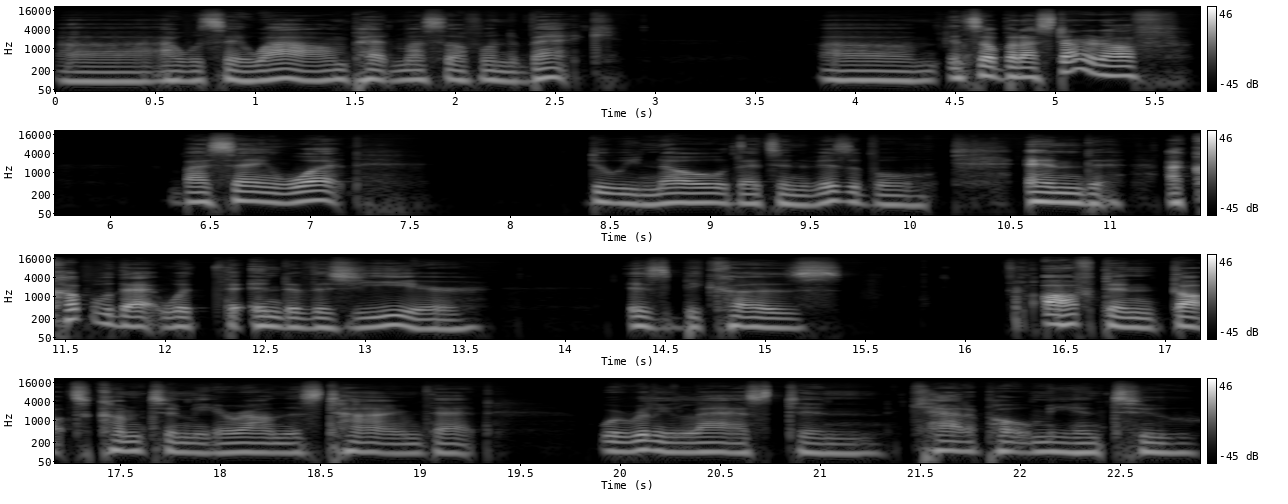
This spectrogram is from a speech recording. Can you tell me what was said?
uh, I would say, wow, I'm patting myself on the back. Um, and so, but I started off by saying, what do we know that's invisible? And I couple that with the end of this year is because often thoughts come to me around this time that will really last and catapult me into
